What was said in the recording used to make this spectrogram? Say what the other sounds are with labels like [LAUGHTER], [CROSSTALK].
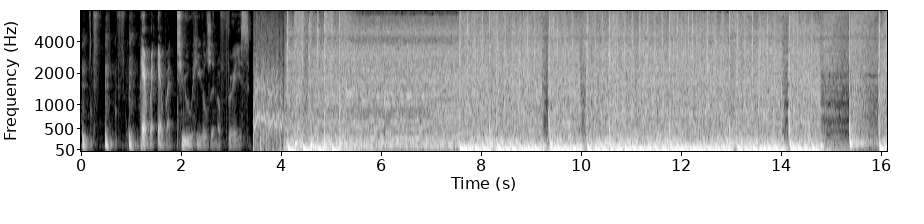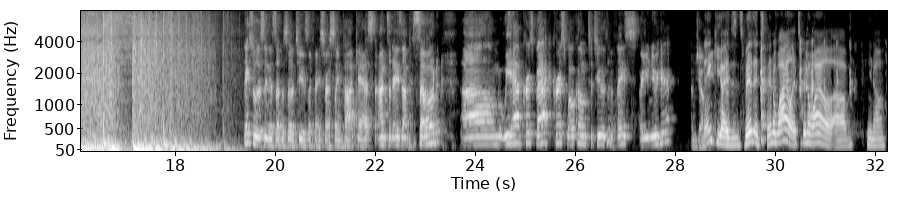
[LAUGHS] Era, era, two heels in a face. Thanks for listening to this episode of Choose the Face Wrestling Podcast. On today's episode, um, we have Chris back. Chris, welcome to Two the Face. Are you new here? I'm joking. Thank you. It's been it's been a while. It's been a while. [LAUGHS] Um, you know,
